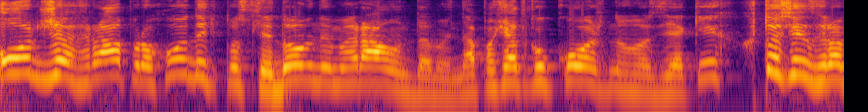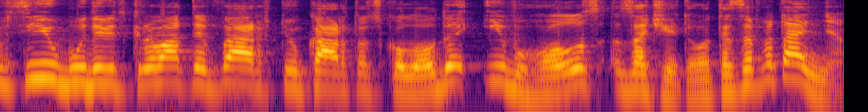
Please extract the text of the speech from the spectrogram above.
Отже, гра проходить послідовними раундами, на початку кожного з яких хтось із гравців буде відкривати верхню карту з колоди і вголос зачитувати запитання.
